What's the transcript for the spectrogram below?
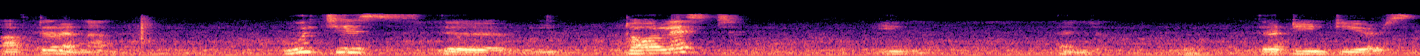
after another, which is the tallest in Tanjore. 13 tiers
